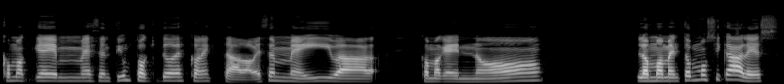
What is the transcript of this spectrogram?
como que me sentí un poquito desconectado. A veces me iba, como que no. Los momentos musicales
